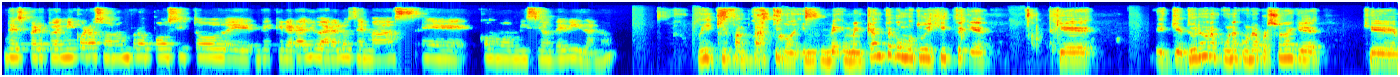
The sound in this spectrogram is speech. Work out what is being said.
despertó en mi corazón un propósito de, querer ayudar a los demás eh, como misión de vida, ¿no? Oye, qué fantástico. Y me, encanta como tú dijiste que, que, que tú eres una, una, persona que, que,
